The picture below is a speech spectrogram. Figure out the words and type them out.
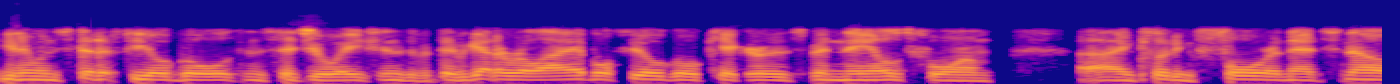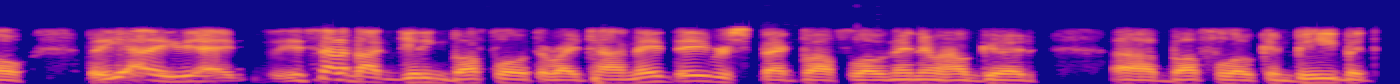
you know, instead of field goals in situations. But they've got a reliable field goal kicker that's been nails for them, uh, including four in that snow. But yeah, it's not about getting Buffalo at the right time. They they respect Buffalo and they know how good uh, Buffalo can be. But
